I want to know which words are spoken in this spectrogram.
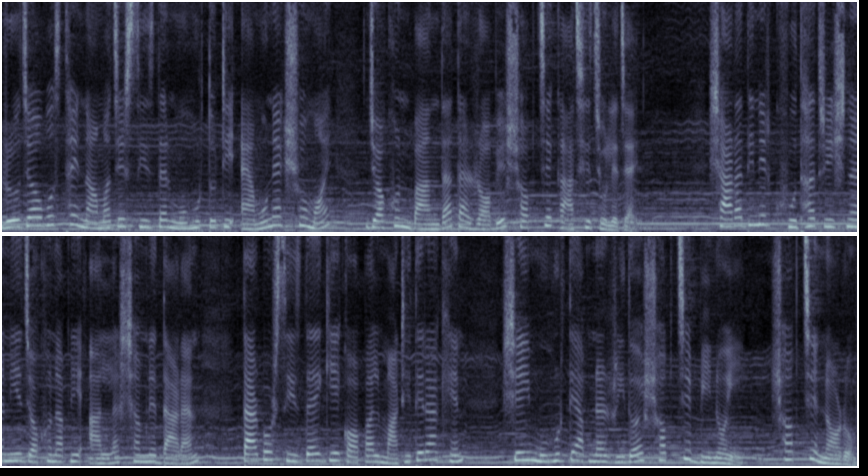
রোজা অবস্থায় নামাজের সিজদার মুহূর্তটি এমন এক সময় যখন বান্দা তার রবের সবচেয়ে কাছে চলে যায়। সারাদিনের ক্ষুধা তৃষ্ণা নিয়ে যখন আপনি আল্লাহর সামনে দাঁড়ান, তারপর সিজদায় গিয়ে কপাল মাটিতে রাখেন, সেই মুহূর্তে আপনার হৃদয় সবচেয়ে বিনয়ী, সবচেয়ে নরম।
